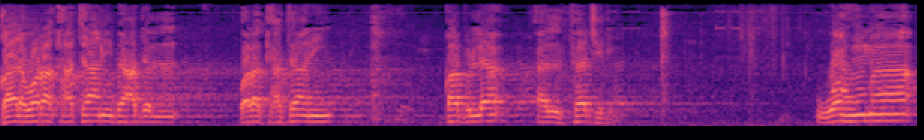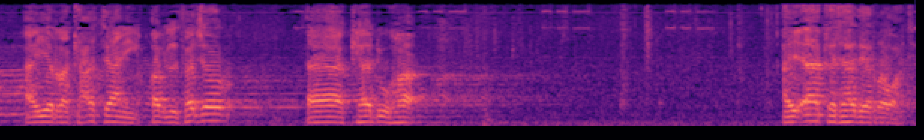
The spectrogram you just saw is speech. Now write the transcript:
قال وركعتان بعد ال... وركعتان قبل الفجر. وهما أي الركعتان قبل الفجر آكدها. أي آكد هذه الرواتب.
